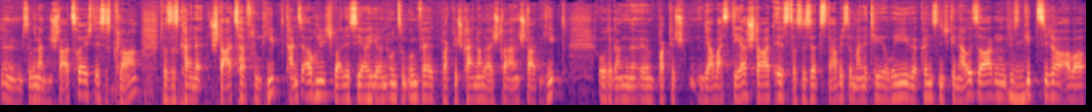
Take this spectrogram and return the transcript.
im, sogenannten Staatsrecht ist es klar, dass es keine Staatshaftung gibt. Kann es auch nicht, weil es ja hier in unserem Umfeld praktisch keinerlei Staaten gibt. Oder ganz, äh, praktisch, ja, was der Staat ist, das ist jetzt, da habe ich so meine Theorie, wir können es nicht genau sagen, das mhm. gibt es sicher, aber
